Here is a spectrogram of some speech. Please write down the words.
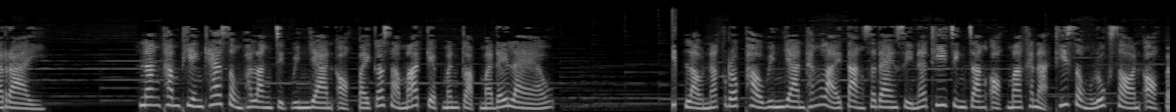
อะไร นางทำเพียงแค่ส่งพลังจิตวิญญาณออกไปก็สามารถเก็บมันกลับมาได้แล้ว เหล่านักรบเผ่าวิญญาณทั้งหลายต่างแสดงสีหน้าที่จริงจังออกมาขณะที่ส่งลูกศรออกไป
